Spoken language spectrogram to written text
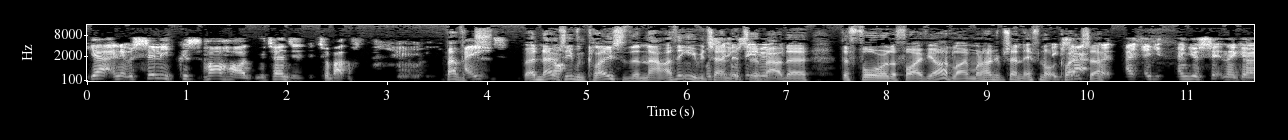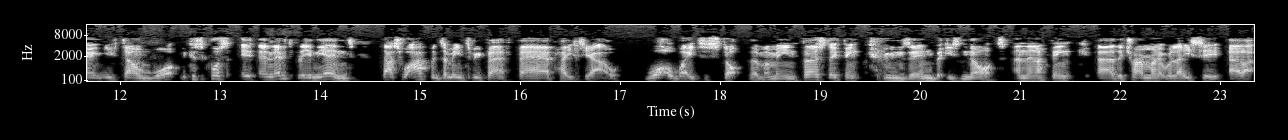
Yeah, and it was silly because Ha Ha returned it to about the about the, eight. Uh, no, it's even closer than that. I think he returned it, it, to about the the four or the five yard line, one hundred percent, if not exactly. closer. And, and, you're sitting there going, "You've done what?" Because of course, it, inevitably in the end, that's what happens. I mean, to be fair, fair play Seattle. What a way to stop them. I mean, first they think Kuhn's in, but he's not. And then I think, uh, they try and run it with Lacy, uh, like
